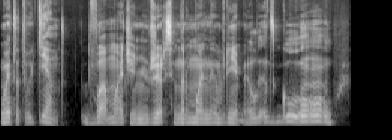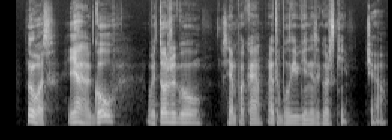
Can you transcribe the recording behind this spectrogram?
В этот уикенд два матча Нью-Джерси в нормальное время. Let's go! Ну вот, я go, вы тоже go. Всем пока. Это был Евгений Загорский. Чао.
